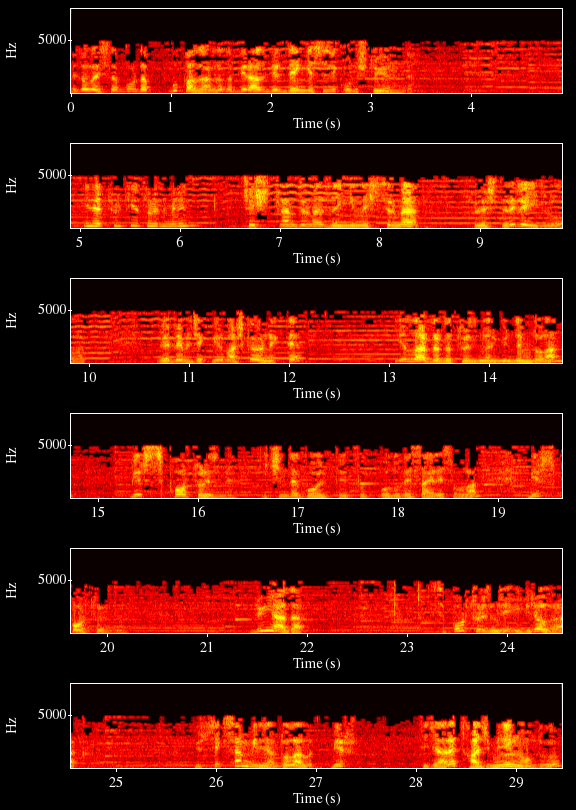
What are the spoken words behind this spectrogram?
ve dolayısıyla burada bu pazarda da biraz bir dengesizlik oluştuğu yönünde. Yine Türkiye turizminin çeşitlendirme, zenginleştirme süreçleriyle ilgili olarak verilebilecek bir başka örnekte yıllardır da turizmlerin gündeminde olan bir spor turizmi. İçinde golfü, futbolu vesairesi olan bir spor turizmi. Dünyada spor turizmiyle ilgili olarak 180 milyar dolarlık bir ticaret hacminin olduğu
